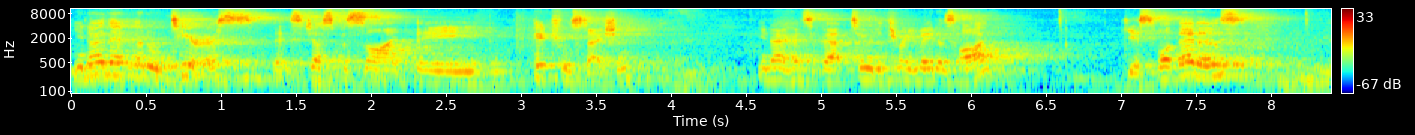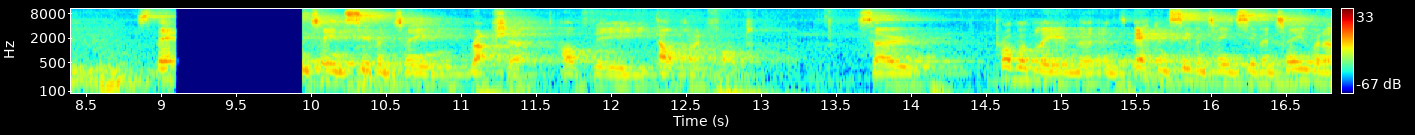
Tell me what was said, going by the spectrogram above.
You know that little terrace that's just beside the petrol station? You know it's about two to three metres high? Guess what that is? It's that 1717 rupture of the Alpine Fault. So probably in the, in, back in 1717 when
